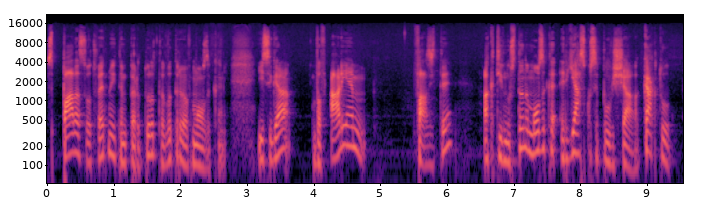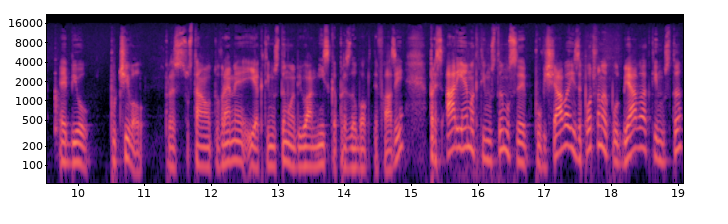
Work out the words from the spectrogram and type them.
Спада съответно и температурата вътре в мозъка ни. И сега в REM фазите активността на мозъка рязко се повишава. Както е бил почивал през останалото време и активността му е била ниска през дълбоките фази. През REM активността му се повишава и започва да подбява активността,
